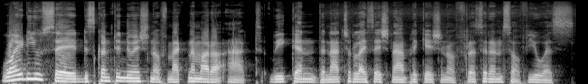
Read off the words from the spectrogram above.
Why do you say discontinuation of McNamara Act weakened the naturalization application of residents of US?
